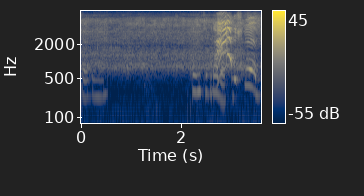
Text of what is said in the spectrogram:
çarpılmam. Kızın tipine bak. Aa düştüm.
